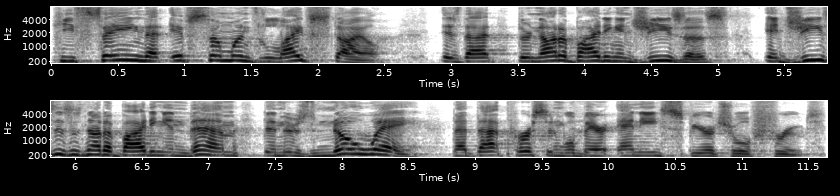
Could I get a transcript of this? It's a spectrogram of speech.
He's saying that if someone's lifestyle is that they're not abiding in Jesus and Jesus is not abiding in them, then there's no way that that person will bear any spiritual fruit.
